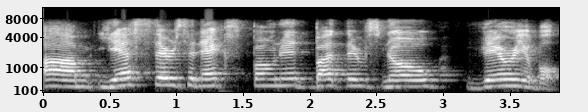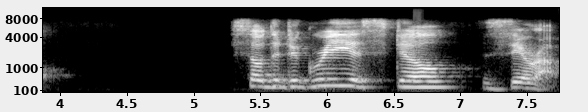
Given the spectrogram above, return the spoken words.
Um, yes, there's an exponent, but there's no variable. So the degree is still zero.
